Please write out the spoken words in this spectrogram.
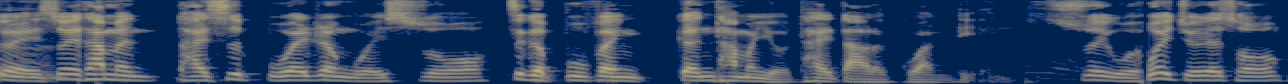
对，所以他们还是不会认为说这个部分跟他们有太大的关联。所以我会觉得从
